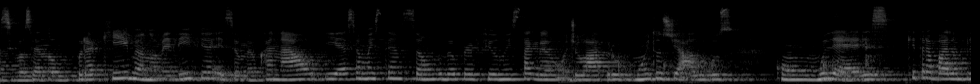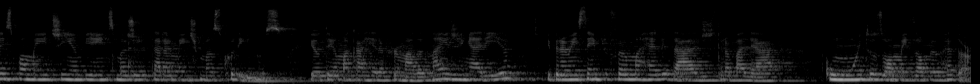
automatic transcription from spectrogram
Se você é novo por aqui, meu nome é Lívia, esse é o meu canal e essa é uma extensão do meu perfil no Instagram, onde eu abro muitos diálogos com mulheres que trabalham principalmente em ambientes majoritariamente masculinos. Eu tenho uma carreira formada na engenharia e para mim sempre foi uma realidade trabalhar com muitos homens ao meu redor.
